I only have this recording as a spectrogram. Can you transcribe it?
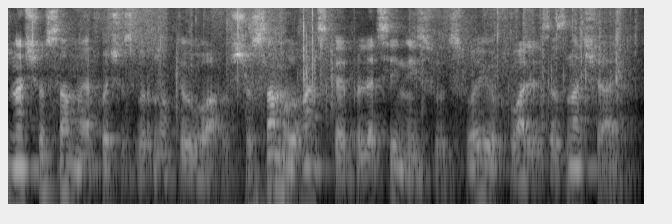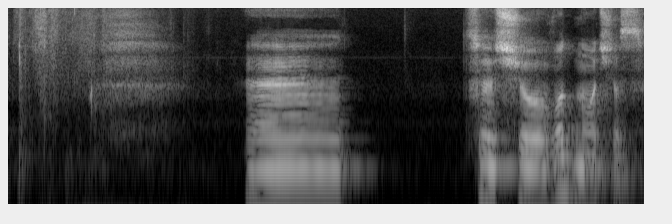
на що саме я хочу звернути увагу? Що саме Луганський апеляційний суд в своїй ухвалі зазначає, е, що водночас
